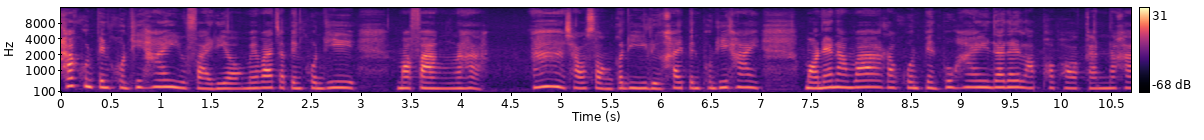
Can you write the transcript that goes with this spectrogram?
ถ้าคุณเป็นคนที่ให้อยู่ฝ่ายเดียว ไม่ว่าจะเป็นคนที่มาฟังนะคะอ่าชาวสองก็ดีหรือใครเป็นคนที่ให้ หมอแนะนำว่าเราควรเป็นผู้ให้ได้ได้รับพอๆกันนะคะ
